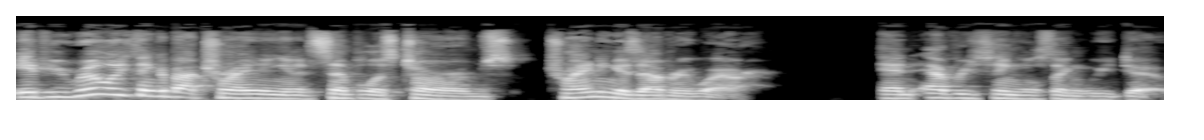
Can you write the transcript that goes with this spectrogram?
If you really think about training in its simplest terms, training is everywhere and every single thing we do.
